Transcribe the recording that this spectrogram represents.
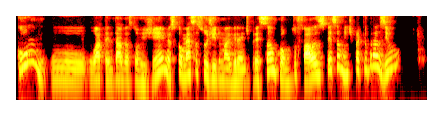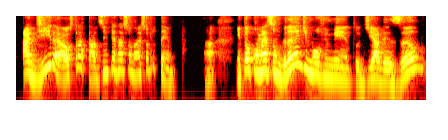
com o, o, atentado das Torres Gêmeas, começa a surgir uma grande pressão, como tu falas, especialmente para que o Brasil adira aos tratados internacionais sobre o tema. Tá? Então começa um grande movimento de adesão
